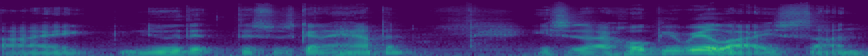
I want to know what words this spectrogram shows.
I knew that this was going to happen." He says, "I hope you realize, son."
